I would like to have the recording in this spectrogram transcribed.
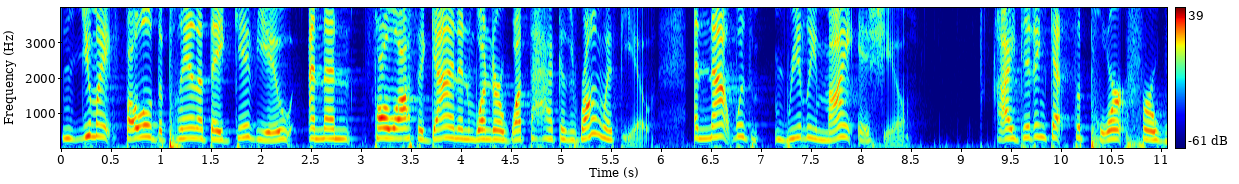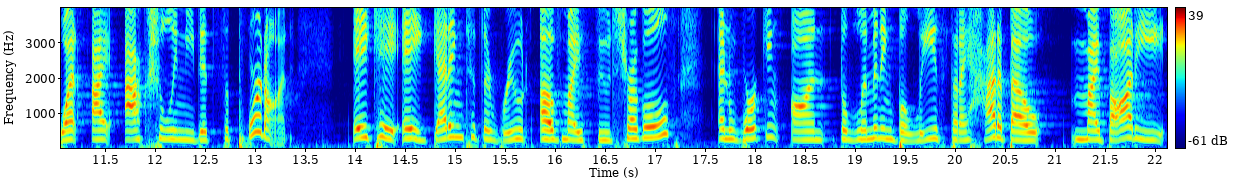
you might follow the plan that they give you and then fall off again and wonder what the heck is wrong with you. And that was really my issue. I didn't get support for what I actually needed support on, aka getting to the root of my food struggles and working on the limiting beliefs that I had about my body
